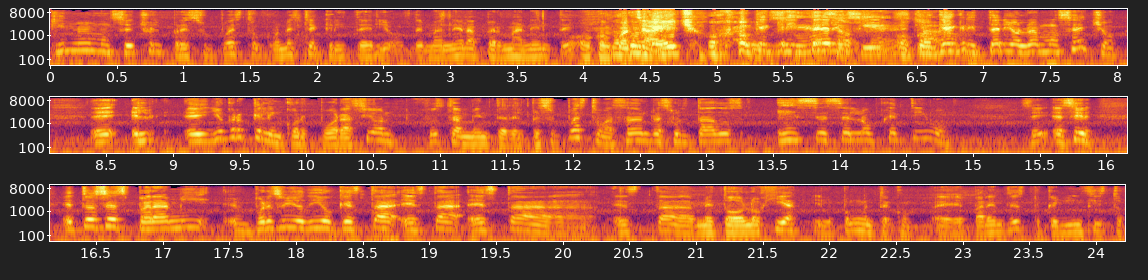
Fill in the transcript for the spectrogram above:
¿Qué no hemos hecho el presupuesto con este criterio de manera permanente? ¿O con cuál se ha qué- hecho? ¿O con qué criterio? es, ¿O con claro. qué criterio lo hemos hecho? Eh, el- eh, yo creo que la incorporación justamente del presupuesto basado en resultados, ese es el objetivo. ¿sí? Es decir, entonces para mí, eh, por eso yo digo que esta, esta, esta, esta metodología, y lo pongo entre com- eh, paréntesis porque yo insisto,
